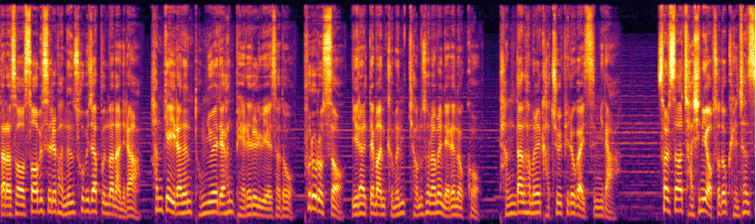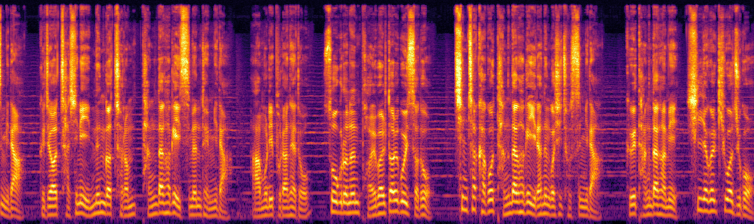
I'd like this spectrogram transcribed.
따라서 서비스를 받는 소비자뿐만 아니라 함께 일하는 동료에 대한 배려를 위해서도 프로로서 일할 때만큼은 겸손함을 내려놓고 당당함을 갖출 필요가 있습니다. 설사 자신이 없어도 괜찮습니다. 그저 자신이 있는 것처럼 당당하게 있으면 됩니다. 아무리 불안해도 속으로는 벌벌 떨고 있어도 침착하고 당당하게 일하는 것이 좋습니다. 그 당당함이 실력을 키워주고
